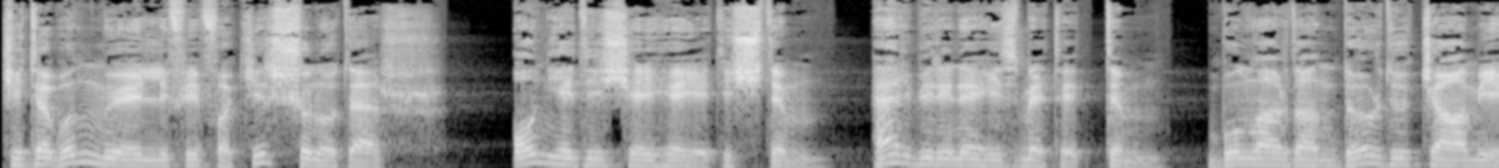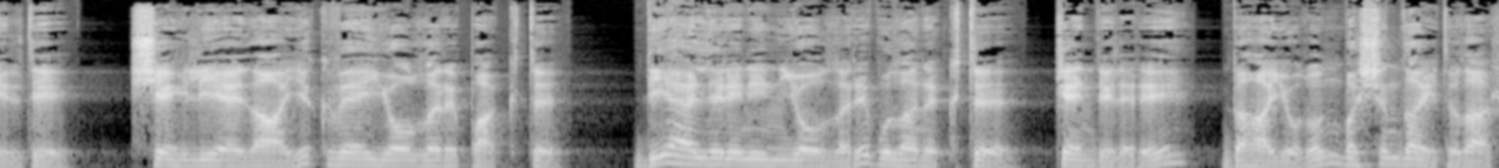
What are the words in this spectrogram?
Kitabın müellifi fakir şunu der, 17 şeyhe yetiştim, her birine hizmet ettim, bunlardan dördü kamildi.'' Şehliye layık ve yolları paktı. Diğerlerinin yolları bulanıktı. Kendileri daha yolun başındaydılar.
